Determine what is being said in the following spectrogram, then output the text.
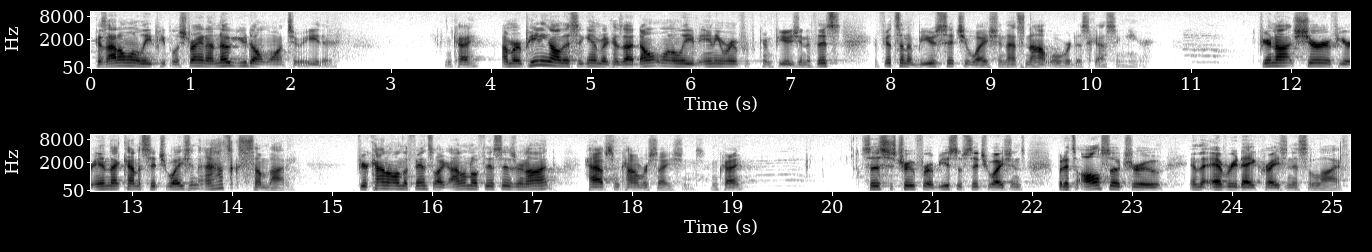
Because I don't want to lead people astray, and I know you don't want to either. Okay? I'm repeating all this again because I don't want to leave any room for confusion. If, this, if it's an abuse situation, that's not what we're discussing here. If you're not sure if you're in that kind of situation, ask somebody. If you're kind of on the fence, like, I don't know if this is or not, have some conversations, okay? So this is true for abusive situations, but it's also true in the everyday craziness of life.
